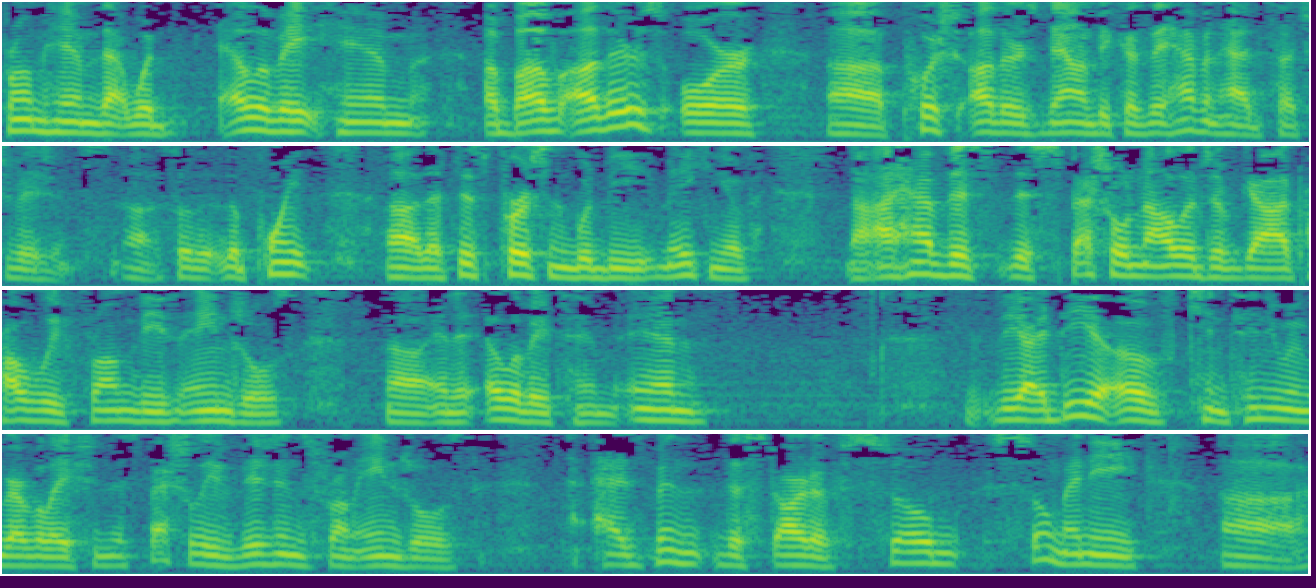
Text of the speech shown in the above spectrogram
from him that would elevate him above others or uh, push others down because they haven't had such visions. so the, the point that this person would be making of I have this this special knowledge of God, probably from these angels, and it elevates him and the idea of continuing revelation, especially visions from angels, has been the start of so so many uh,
